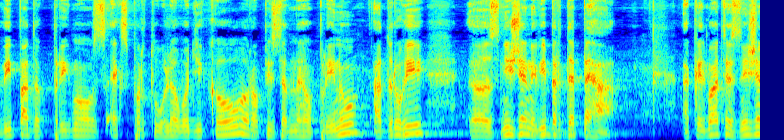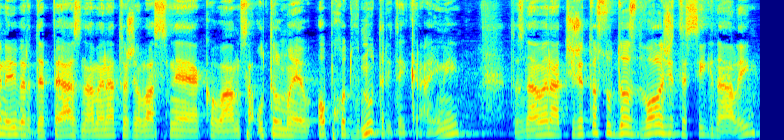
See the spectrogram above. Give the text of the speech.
Výpadok príjmov z exportu uhľovodíkov, ropy zemného plynu a druhý, e, znižený výber DPH. A keď máte znižený výber DPH, znamená to, že vlastne ako vám sa utlmuje obchod vnútri tej krajiny. To znamená, čiže to sú dosť dôležité signály.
